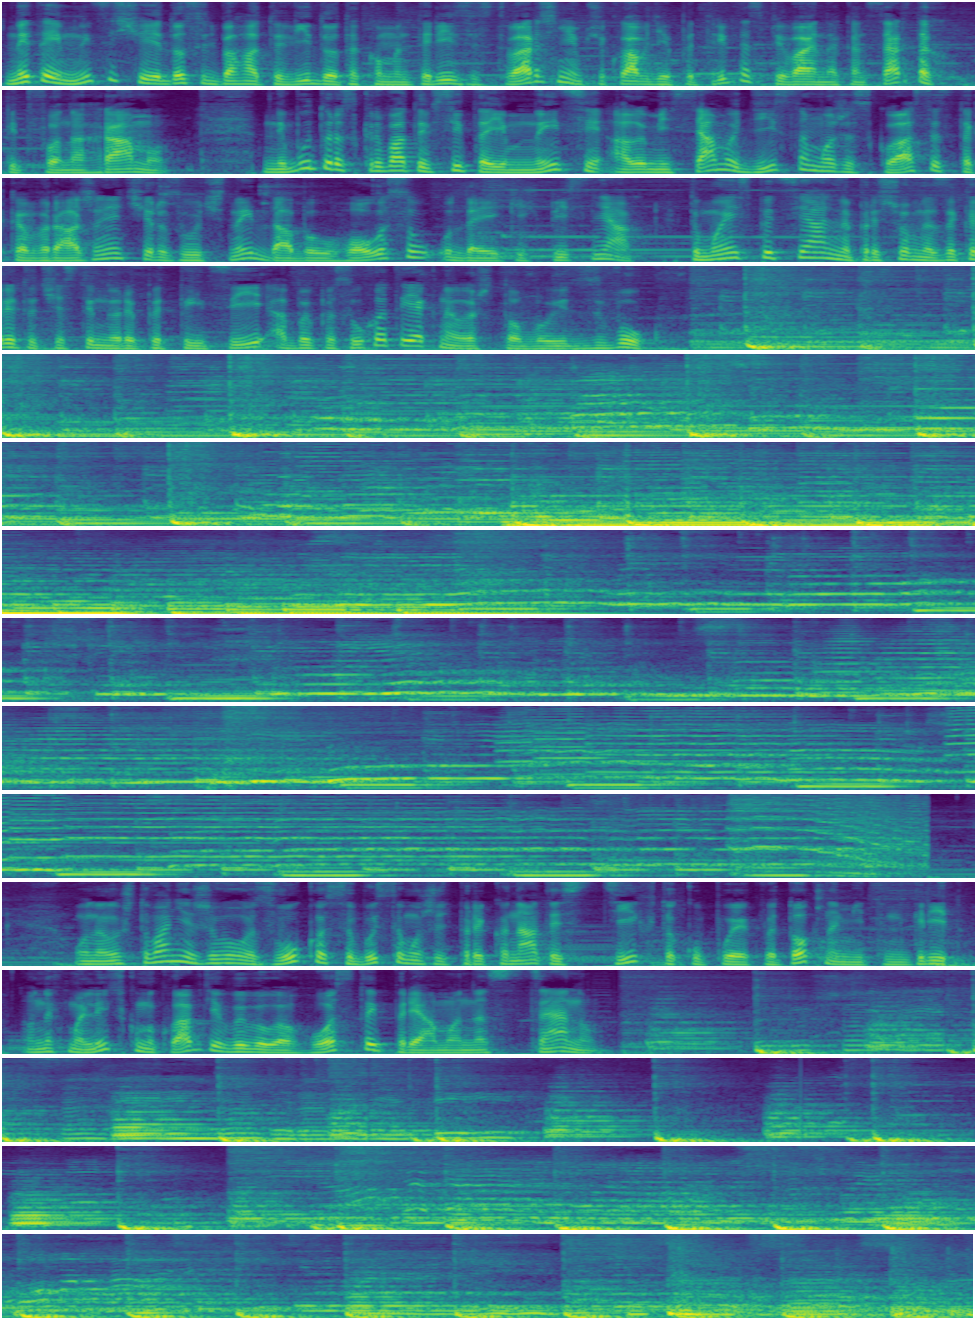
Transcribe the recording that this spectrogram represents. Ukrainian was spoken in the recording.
Не таємниця, що є досить багато відео та коментарів зі ствердженням, що Клавдія Петрівна співає на концертах під фонограму. Не буду розкривати всі таємниці, але місцями дійсно може скластись таке враження через гучний дабл голосу у деяких піснях. Тому я спеціально прийшов на закриту частину репетиції, аби послухати, як налаштовують звук. У налаштуванні живого звуку особисто можуть переконатись ті, хто купує квиток на мітингрід. У них Хмельницькому Клавдія вивела гостей прямо на сцену.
